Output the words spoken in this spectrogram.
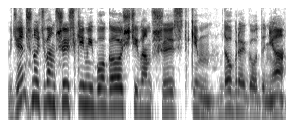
Wdzięczność Wam wszystkim i błogości Wam wszystkim. Dobrego dnia.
